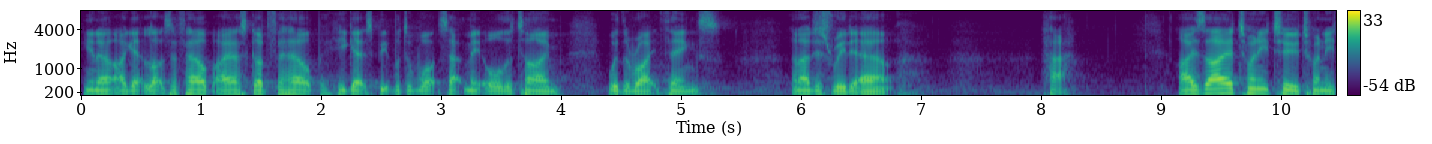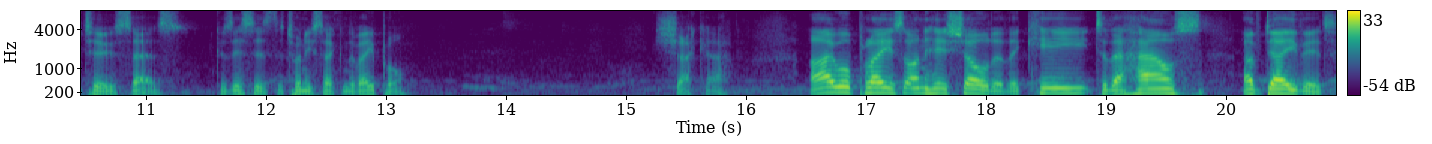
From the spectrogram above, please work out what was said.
You know, I get lots of help. I ask God for help. He gets people to WhatsApp me all the time with the right things. And I just read it out. Ha. Isaiah 22 22 says, because this is the 22nd of April. Shaka. I will place on his shoulder the key to the house of David.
